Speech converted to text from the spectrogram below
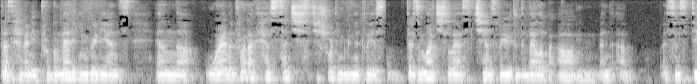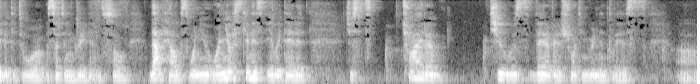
doesn't have any problematic ingredients, and uh, when a product has such, such, a short ingredient list, there's a much less chance for you to develop um, an, a sensitivity to a certain ingredient. So that helps. When you when your skin is irritated, just try to choose very, very short ingredient lists. Uh,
